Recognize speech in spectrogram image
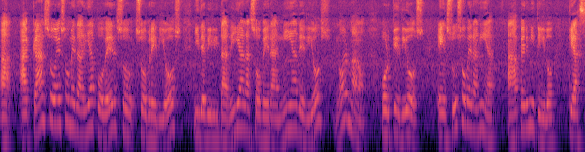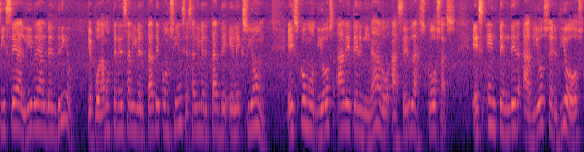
¿Acaso eso me daría poder sobre Dios y debilitaría la soberanía de Dios? No, hermano, porque Dios en su soberanía ha permitido que así sea libre albedrío, que podamos tener esa libertad de conciencia, esa libertad de elección. Es como Dios ha determinado hacer las cosas. Es entender a Dios ser Dios,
